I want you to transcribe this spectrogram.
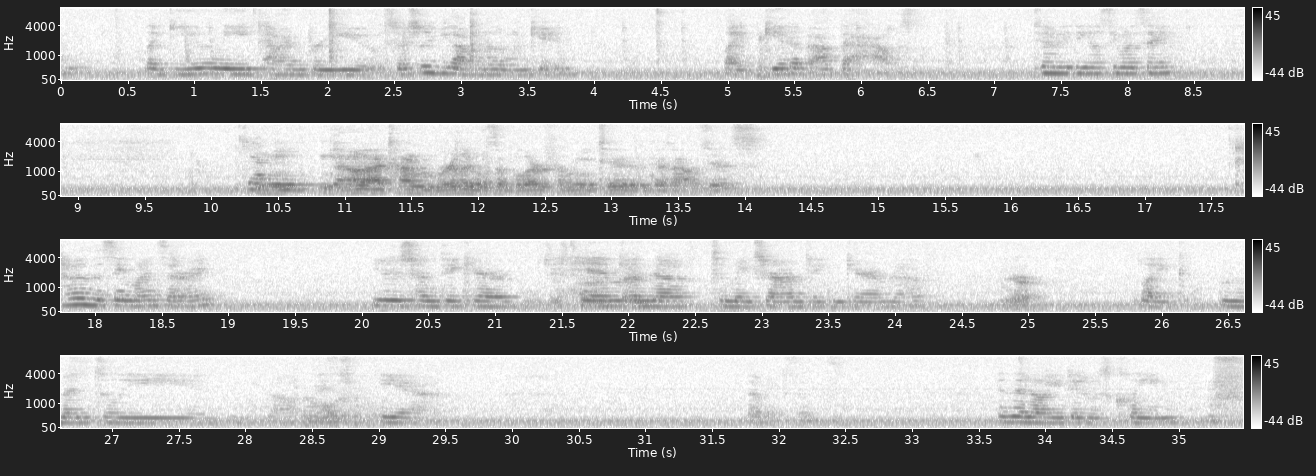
Like you need time for you, especially if you got more than one kid. Like get up out the house. Do you have anything else you want to say? Do you have any? No, that time really was a blur for me too, because I was just, kind of in the same mindset, right? You're just trying to take care of just him Okay. enough to make sure I'm taken care of enough, yeah, like mentally and all. Emotionally. Yeah. That makes sense. And then all you did was clean.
